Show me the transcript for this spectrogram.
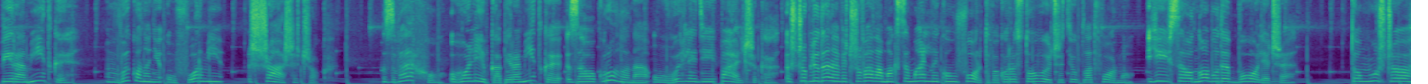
Пірамідки виконані у формі шашечок. Зверху голівка пірамідки заокруглена у вигляді пальчика, щоб людина відчувала максимальний комфорт, використовуючи цю платформу. Їй все одно буде боляче, тому що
